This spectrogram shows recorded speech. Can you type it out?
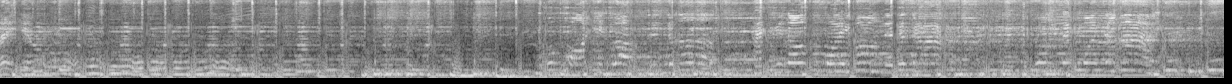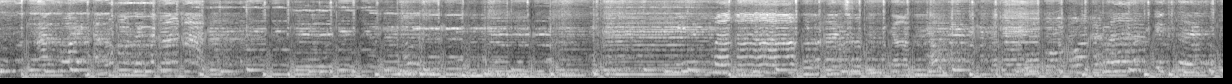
ให้พี่น้องคอยห้องเด้อจ้าลงเต็มบนจ้าอ่านคอยกันห้องเด้อจ้าคิดมาว่าชมกันโอ้รักไม่เคย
